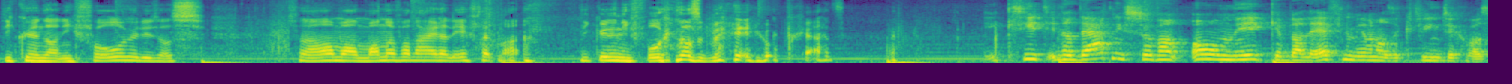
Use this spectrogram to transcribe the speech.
die kunnen dat niet volgen. Dus dat, is- dat zijn allemaal mannen van haar leeftijd. Maar die kunnen niet volgen als het bergop gaat. Ik zie het inderdaad niet zo van, oh nee, ik heb dat lijf niet meer dan als ik twintig was.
